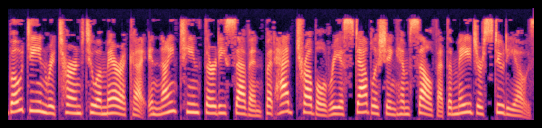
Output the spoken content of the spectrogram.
Beaudine returned to America in 1937 but had trouble re-establishing himself at the major studios.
